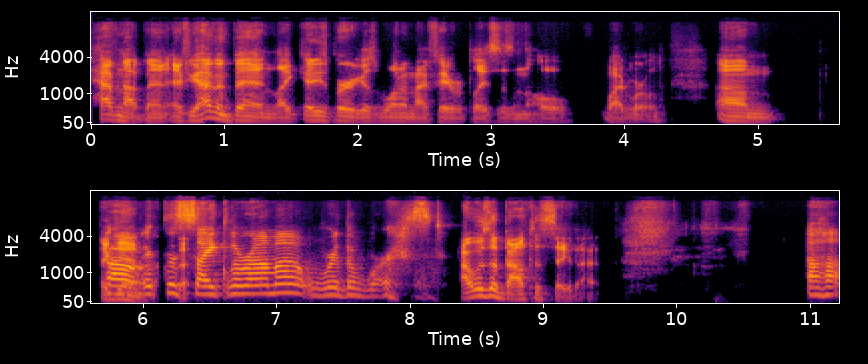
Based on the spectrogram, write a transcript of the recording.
have not been, and if you haven't been, like Gettysburg is one of my favorite places in the whole wide world. Um, again, oh, it's a cyclorama. We're the worst. I was about to say that. Uh huh.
